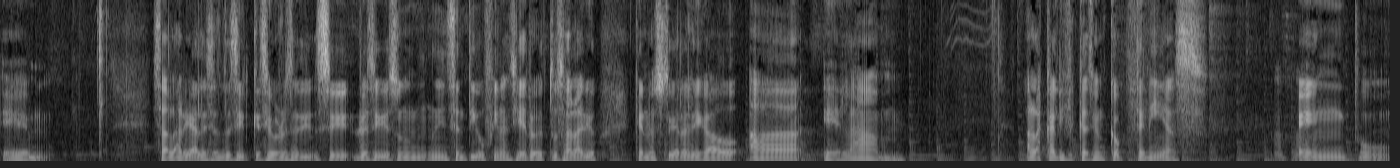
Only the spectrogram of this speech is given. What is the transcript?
eh, salariales. Es decir, que si vos reci- si recibes un, incentivo financiero de tu salario que no estuviera ligado a, eh, la, mm, a la calificación que obtenías en tu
